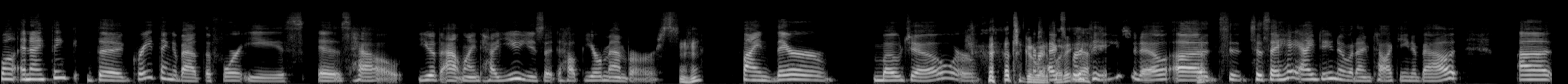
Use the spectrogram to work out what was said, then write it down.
Well, and I think the great thing about the four E's is how you have outlined how you use it to help your members Mhm. find their mojo or That's a good way to put it. Yeah. expertise, you know, uh, to, to say, hey, I do know what I'm talking about. Uh,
